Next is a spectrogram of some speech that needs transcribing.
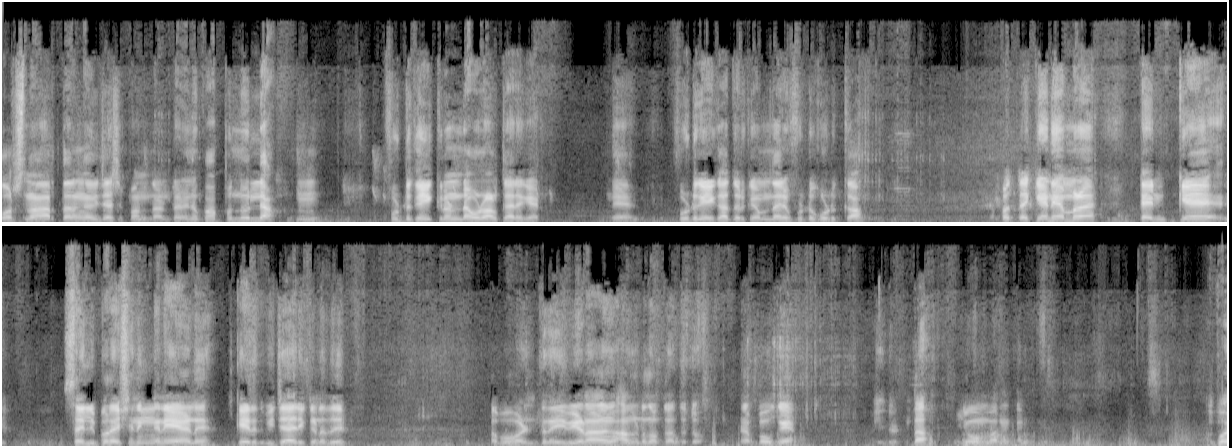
കുറച്ച് നേരത്തെ അങ്ങനെ വിചാരിച്ചു പന്ത്രണ്ടര പിന്നെ കുഴപ്പമൊന്നുമില്ല. ഫുഡ് കഴിക്കണുണ്ടാവും ആൾക്കാരൊക്കെ. ഏ ഫുഡ് കഴിക്കാത്തവർക്ക് എന്തായാലും ഫുഡ് കൊടുക്കാം. അപ്പോൾ ഇതൊക്കെയാണ് നമ്മളെ ടെൻ കെ സെലിബ്രേഷൻ ഇങ്ങനെയാണ് കരുതി വിചാരിക്കണത്. അപ്പോൾ ഡ്രൈവ് ചെയ്യണം അങ്ങോട്ട് നോക്കാം കേട്ടോ അപ്പോൾ ഓക്കെ ഇതാ പറയട്ടെ. അപ്പോൾ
